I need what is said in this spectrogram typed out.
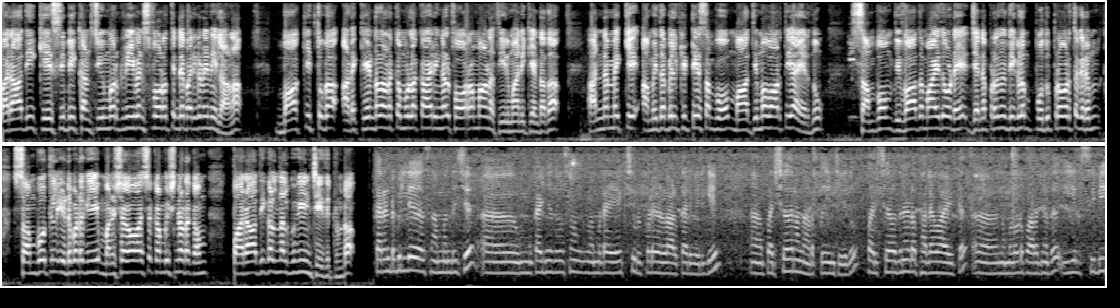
പരാതി K C B consumer grievance ഫോറത്തിന്റെ പരിഗണനയിലാണ്. ബാക്കി തുക അടയ്ക്കേണ്ടതടക്കമുള്ള കാര്യങ്ങൾ ഫോറമാണ് തീരുമാനിക്കേണ്ടത്. അന്നമ്മയ്ക്ക് അമിത ബിൽ കിട്ടിയ സംഭവം മാധ്യമ വാർത്തയായിരുന്നു. സംഭവം വിവാദമായതോടെ ജനപ്രതിനിധികളും പൊതുപ്രവർത്തകരും സംഭവത്തിൽ ഇടപെടുകയും മനുഷ്യാവകാശ കമ്മീഷനടക്കം പരാതികൾ നൽകുകയും ചെയ്തിട്ടുണ്ട്. കറണ്ട് ബില്ല് സംബന്ധിച്ച് കഴിഞ്ഞ ദിവസം നമ്മുടെ എക്സ് ഉൾപ്പെടെയുള്ള ആൾക്കാർ വരികയും പരിശോധന നടത്തുകയും ചെയ്തു. പരിശോധനയുടെ ഫലമായിട്ട് നമ്മളോട് പറഞ്ഞത് ഇ എൽ സി ബി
